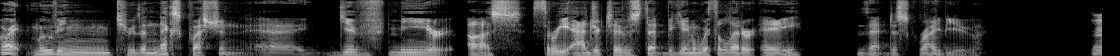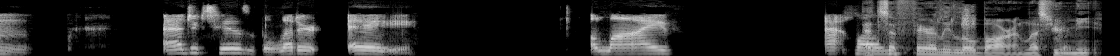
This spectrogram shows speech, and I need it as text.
All right, moving to the next question. Uh, give me or us three adjectives that begin with the letter A that describe you. Hmm. Adjectives with the letter A. Alive. At home. That's a fairly low bar, unless you mean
